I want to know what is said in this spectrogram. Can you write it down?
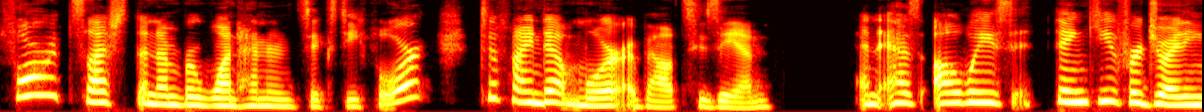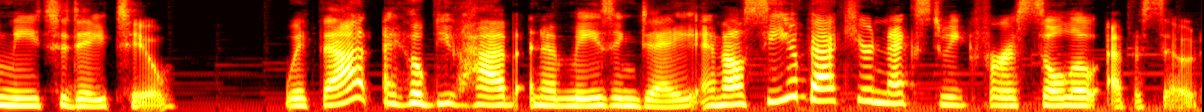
forward slash the number 164 to find out more about Suzanne. And as always, thank you for joining me today, too. With that, I hope you have an amazing day, and I'll see you back here next week for a solo episode.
